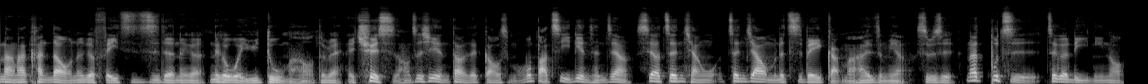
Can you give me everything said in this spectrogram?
让他看到我那个肥滋滋的那个那个尾鱼肚嘛哈，对不对？哎，确实哈，这些人到底在搞什么？我把自己练成这样是要增强我增加我们的自卑感吗？还是怎么样？是不是？那不止这个李宁哦，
